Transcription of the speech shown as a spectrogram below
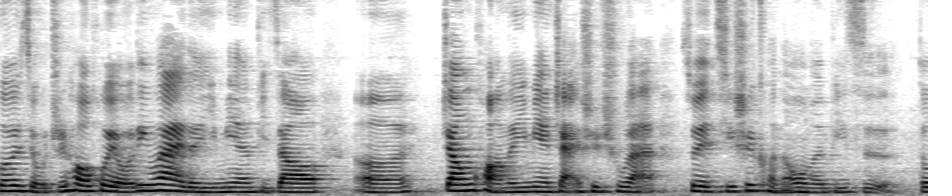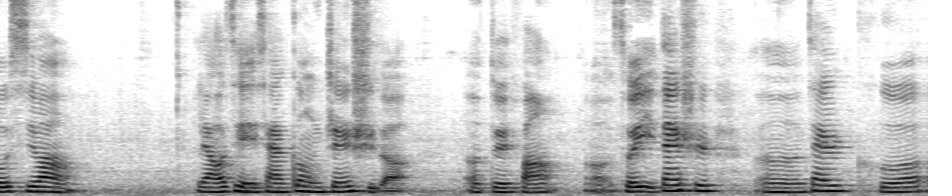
喝了酒之后会有另外的一面比较呃张狂的一面展示出来，所以其实可能我们彼此都希望了解一下更真实的呃对方，呃，所以但是嗯、呃在和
